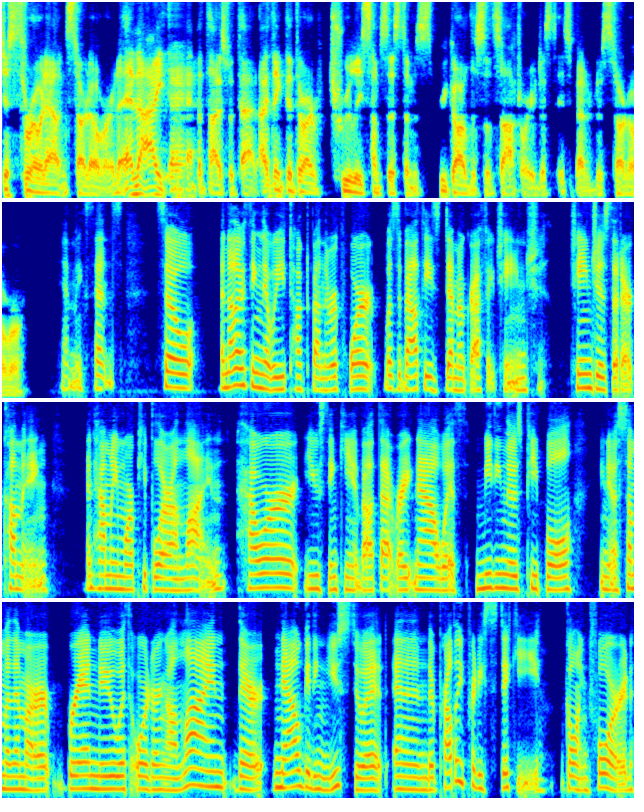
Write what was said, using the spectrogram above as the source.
just throw it out and start over. And I empathize with that. I think that there are truly some systems, regardless of software, just it's better to start over. That makes sense. So another thing that we talked about in the report was about these demographic change changes that are coming and how many more people are online. How are you thinking about that right now with meeting those people you know, some of them are brand new with ordering online. They're now getting used to it and they're probably pretty sticky going forward.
